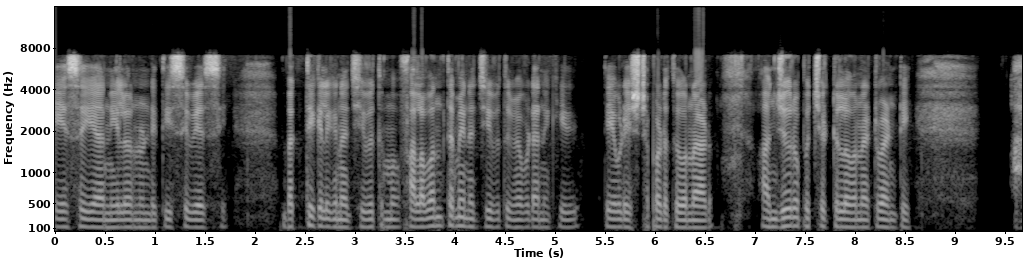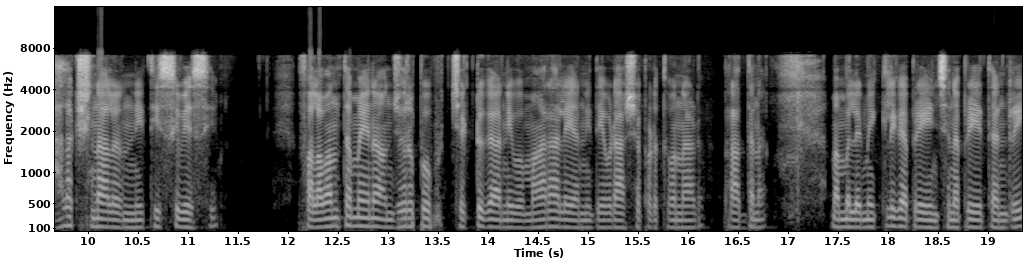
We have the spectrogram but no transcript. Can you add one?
ఏసయ్య నీలో నుండి తీసివేసి భక్తి కలిగిన జీవితము ఫలవంతమైన జీవితం ఇవ్వడానికి దేవుడు ఇష్టపడుతూ ఉన్నాడు. అంజూరపు చెట్టులో ఉన్నటువంటి ఆలక్షణాలన్నీ తీసివేసి ఫలవంతమైన అంజురపు చెట్టుగా నీవు మారాలి అని దేవుడు ఆశపడుతున్నాడు ప్రార్థన. మమ్మల్ని మిక్కిలిగా ప్రేయించిన ప్రియ తండ్రి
